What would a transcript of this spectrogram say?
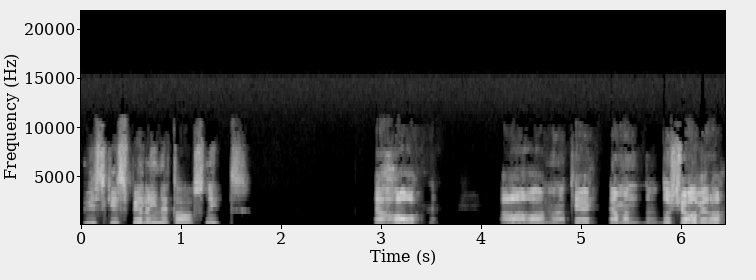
Vi ska ju spela in ett avsnitt. Jaha. Ja, ja men okej. Ja, men då kör vi då.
